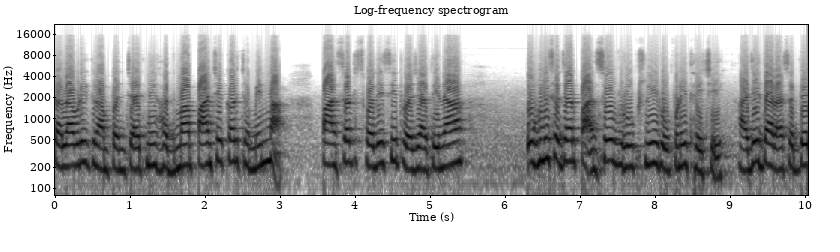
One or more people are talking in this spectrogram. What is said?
તલાવડી ગ્રામ પંચાયતની હદમાં પાંચ એકર જમીનમાં પાસઠ સ્વદેશી પ્રજાતિના ઓગણીસ હજાર પાંચસો વૃક્ષની રોપણી થઈ છે. આજે ધારાસભ્ય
